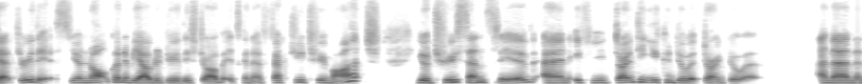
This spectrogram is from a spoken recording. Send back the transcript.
get through this. You're not going to be able to do this job. It's going to affect you too much. You're too sensitive and if you don't think you can do it don't do it and then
